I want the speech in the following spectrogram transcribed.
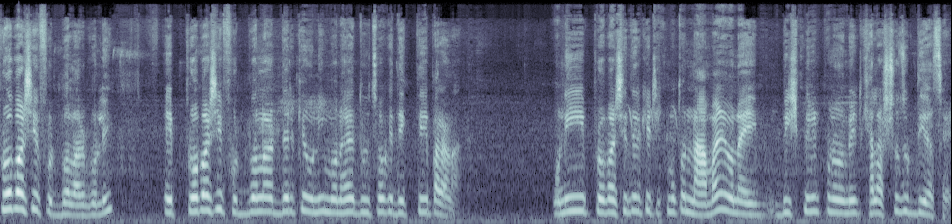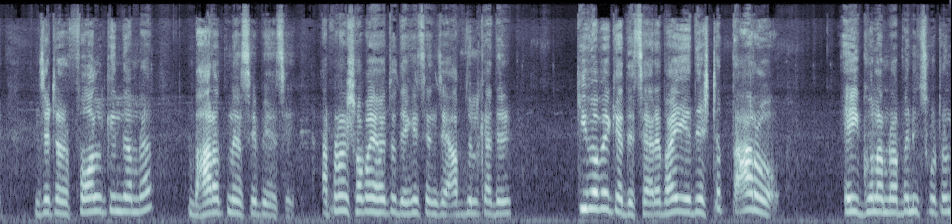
প্রবাসী ফুটবলার বলি। এই প্রবাসী ফুটবলারদেরকে উনি মনে হয় দু চোখে দেখতেই পারে না। উনি প্রবাসীদেরকে ঠিকমতো নামায়ও নাই বিশ মিনিট, পনেরো মিনিট খেলার সুযোগ দিয়েছে, যেটার ফল কিন্তু আমরা ভারত ম্যাচে পেয়েছি। আপনারা সবাই হয়তো দেখেছেন যে আব্দুল কাদের কীভাবে কেঁদেছে? আরে ভাই, এ দেশটা তারও এই গোলাম রাব্বানি ছোটন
